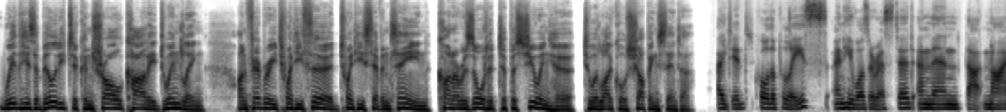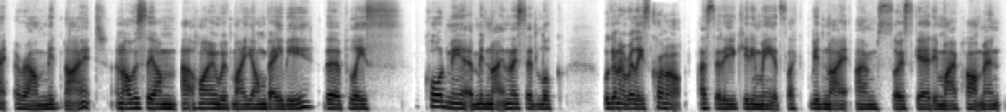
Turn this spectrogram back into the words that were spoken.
With his ability to control Kylie dwindling, on February 23, 2017, Connor resorted to pursuing her to a local shopping centre. I did call the police and he was arrested. And then that night around midnight, and obviously I'm at home with my young baby, the police called me at midnight and they said, Look, we're going to release Connor. I said, Are you kidding me? It's like midnight. I'm so scared in my apartment.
